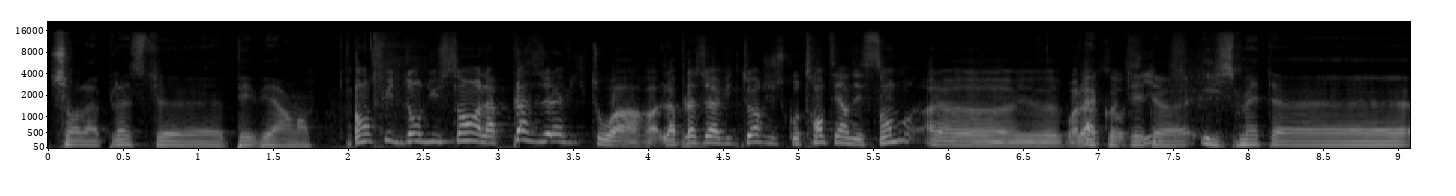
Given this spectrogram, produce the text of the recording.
sur la place euh, Péberlan. Ensuite, don du sang à la place de la Victoire. La place de la Victoire jusqu'au 31 décembre. euh, euh, voilà, à côté de, ils se mettent euh,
